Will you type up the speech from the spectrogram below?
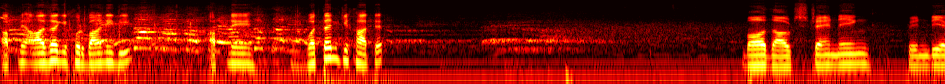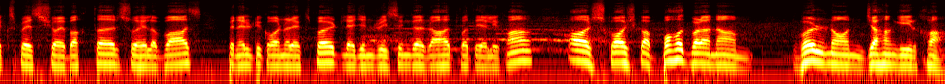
اپنے اعضا کی قربانی دی، اپنے وطن کی خاطر۔ بہت outstanding Pindi express Shoaib Akhtar Sohail Abbas penalty corner expert legendary singer Rahat Fateh Ali Khan اور سکوش کا بہت بڑا نام ورلڈ نون جہانگیر خان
